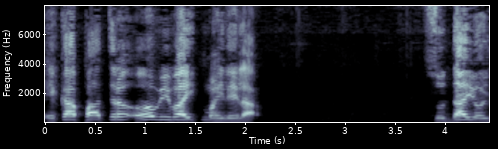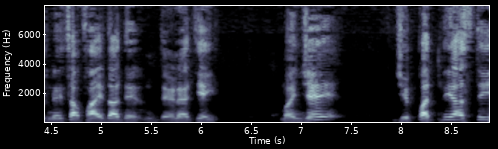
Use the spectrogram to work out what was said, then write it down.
एका पात्र अविवाहित महिलेला सुद्धा योजनेचा फायदा दे, देण्यात येईल. म्हणजे जी पत्नी असती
